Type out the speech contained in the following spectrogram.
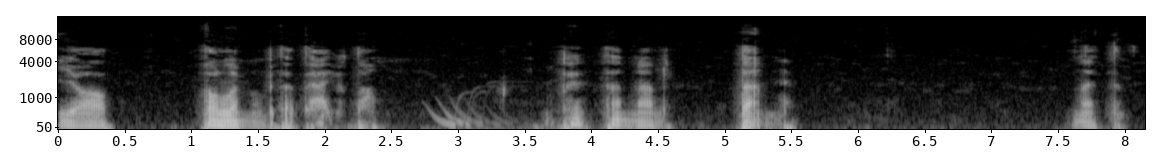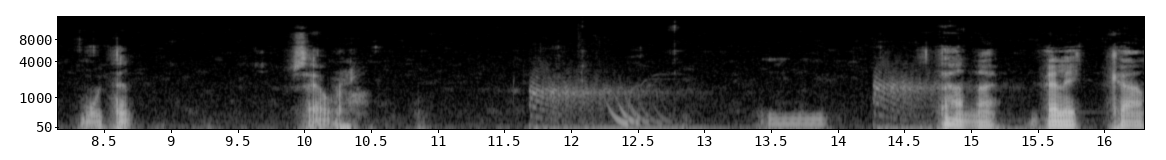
Ja tolle mun pitää tehdä jotain. Mut heitetään nää nyt tänne. Näitten muiden seuraa. tähän näin. Elikkä...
